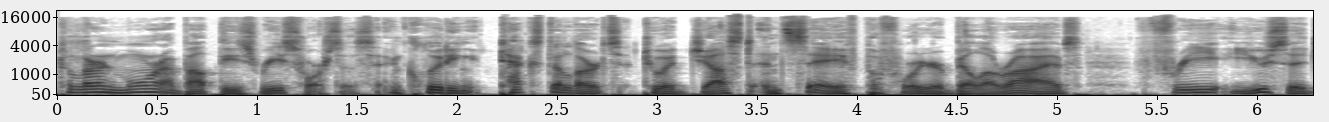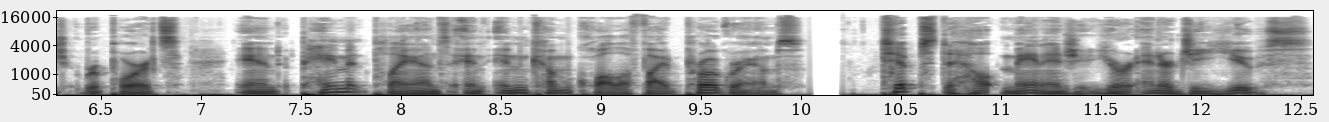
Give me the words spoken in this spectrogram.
to learn more about these resources, including text alerts to adjust and save before your bill arrives, free usage reports, and payment plans and income qualified programs. Tips to help manage your energy use.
